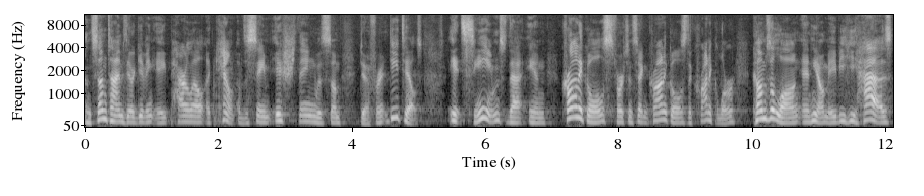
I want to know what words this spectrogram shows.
and sometimes they're giving a parallel account of the same-ish thing with some different details. It seems that in Chronicles, 1st and 2nd Chronicles, the chronicler comes along and, you know, maybe he has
